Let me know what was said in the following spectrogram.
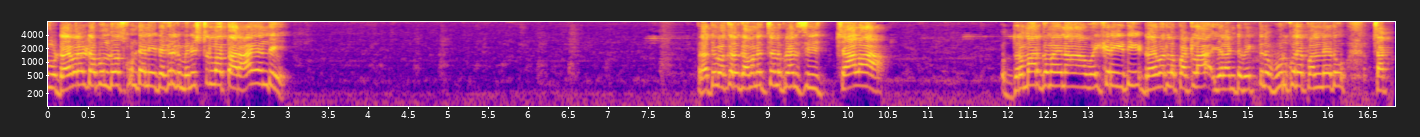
నువ్వు డ్రైవర్ల డబ్బులు దోసుకుంటే నీ దగ్గరికి మినిస్టర్లు వస్తారా ఏంది? ప్రతి ఒక్కరు గమనించండి ఫ్రెండ్స్ ఇది చాలా దుర్మార్గమైన వైఖరి ఇది. డ్రైవర్ల పట్ల ఇలాంటి వ్యక్తిని ఊరుకునే పని లేదు. చట్ట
